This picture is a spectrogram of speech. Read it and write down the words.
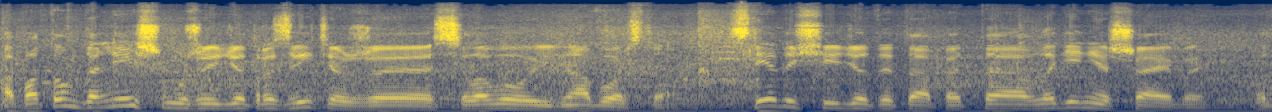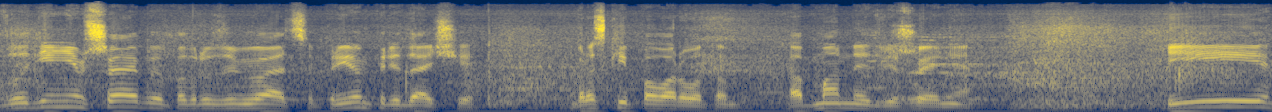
а потом в дальнейшем уже идет развитие уже силового единоборства. Следующий идет этап – это владение шайбой. Под владением шайбы подразумевается прием передачи, броски поворотом, обманные движения. И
